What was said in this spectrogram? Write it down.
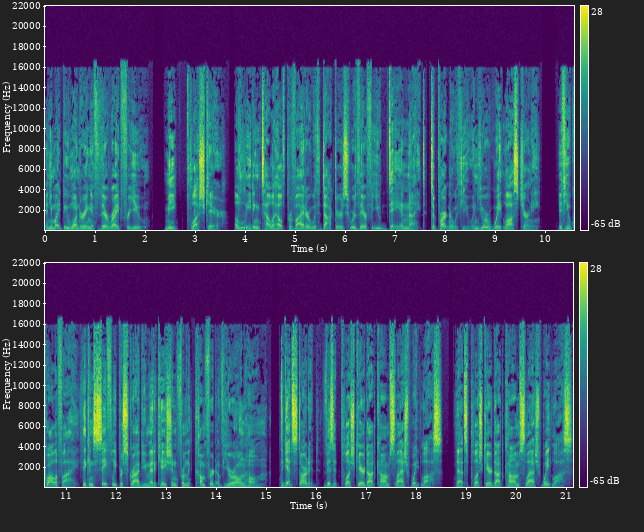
and you might be wondering if they're right for you. Meet PlushCare, a leading telehealth provider with doctors who are there for you day and night to partner with you in your weight loss journey. If you qualify, they can safely prescribe you medication from the comfort of your own home. To get started, visit plushcare.com slash weight loss. That's plushcare.com slash weight loss.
